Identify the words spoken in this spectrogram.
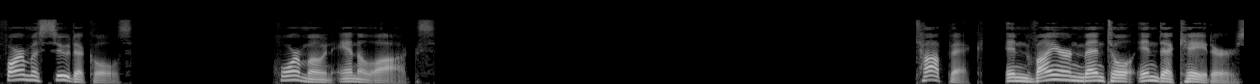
Pharmaceuticals. Hormone analogues topic. Environmental indicators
